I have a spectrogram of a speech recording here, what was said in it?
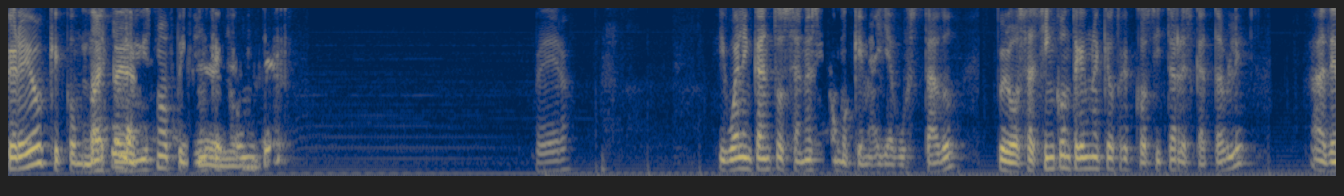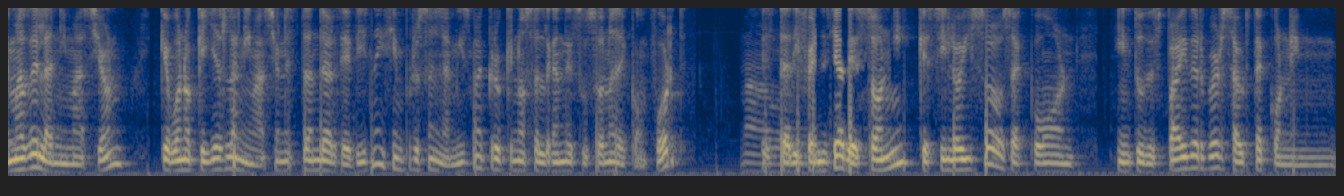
Creo que comparto la misma opinión que Hunter. Pero, Igual Encanto, o sea, no es como que me haya gustado, pero, o sea, sí encontré una que otra cosita rescatable. Además de la animación, que bueno, que ya es la animación estándar de Disney, siempre usan la misma, creo que no saldrán de su zona de confort. no. A güey. diferencia de Sony, que sí lo hizo, o sea, con Into the Spider-Verse, ahorita con, en-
